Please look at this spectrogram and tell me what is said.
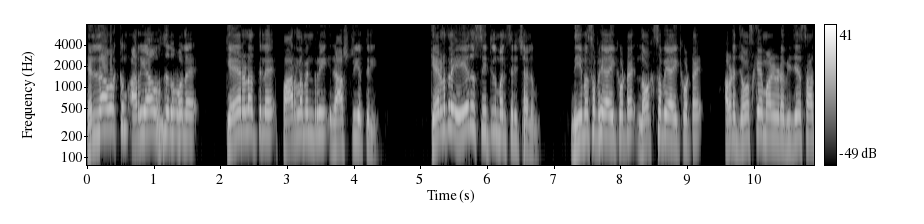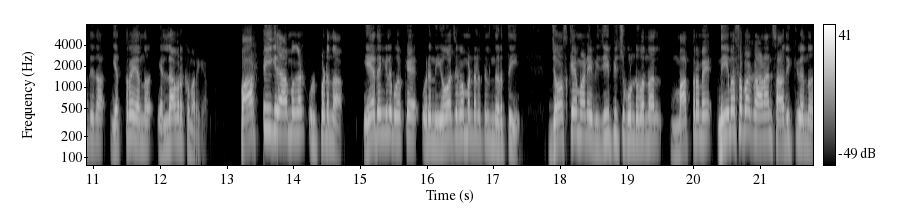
എല്ലാവർക്കും അറിയാവുന്നതുപോലെ കേരളത്തിലെ പാർലമെന്ററി രാഷ്ട്രീയത്തിൽ കേരളത്തിലെ ഏത് സീറ്റിൽ മത്സരിച്ചാലും നിയമസഭയായിക്കോട്ടെ ലോക്സഭയായിക്കോട്ടെ അവിടെ ജോസ് കെ മാണിയുടെ വിജയസാധ്യത എത്രയെന്ന് എല്ലാവർക്കും അറിയാം. പാർട്ടി ഗ്രാമങ്ങൾ ഉൾപ്പെടുന്ന ഏതെങ്കിലുമൊക്കെ ഒരു നിയോജക മണ്ഡലത്തിൽ നിർത്തി ജോസ് കെ മാണിയെ വിജയിപ്പിച്ചു കൊണ്ടുവന്നാൽ മാത്രമേ നിയമസഭ കാണാൻ സാധിക്കൂ എന്ന്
